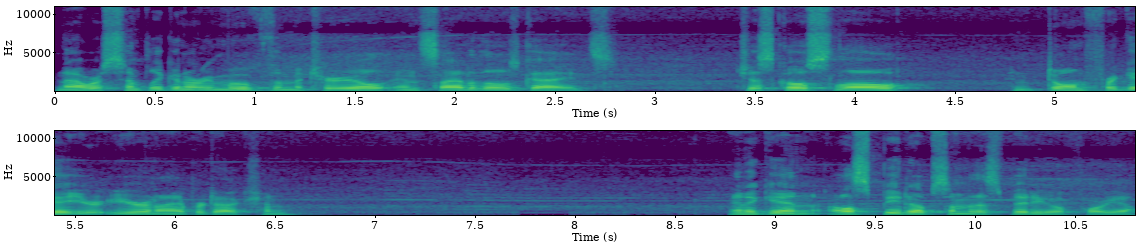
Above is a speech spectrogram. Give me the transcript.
Now we're simply going to remove the material inside of those guides. Just go slow and don't forget your ear and eye protection. And again, I'll speed up some of this video for you.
